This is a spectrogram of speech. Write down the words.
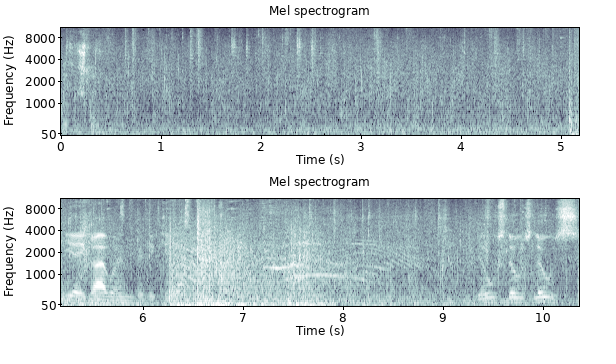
Nicht so schlimm. Hier, egal wohin, bewegt ihr erstmal. Los, los, los.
